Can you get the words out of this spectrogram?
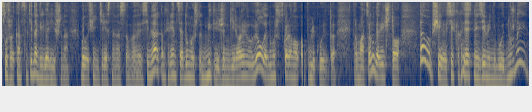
слушал Константина Григоришина, был очень интересный у нас там семинар, конференция, я думаю, что Дмитрий Джангиров вел, я думаю, что скоро он опубликует эту информацию. Он говорит, что да, вообще сельскохозяйственные земли не будут нужны,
